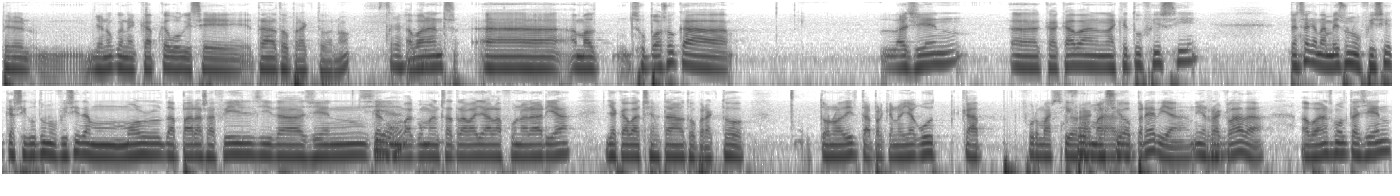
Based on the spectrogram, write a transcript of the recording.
però jo no conec cap que vulgui ser tanatopractor, no? Ostres. Llavors, eh, amb el, suposo que la gent eh, que acaba en aquest ofici pensa que també és un ofici que ha sigut un ofici de molt de pares a fills i de gent Sí, que eh? va començar a treballar a la funerària i ha acabat sent autopractor. Torno a dir-te, perquè no hi ha hagut cap Formació. formació reglada. prèvia ni reglada. Abans molta gent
